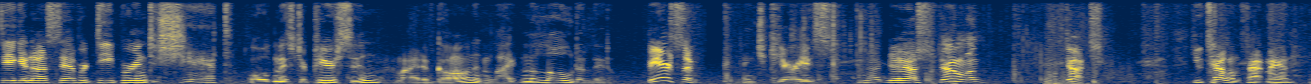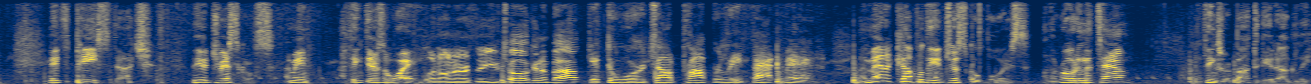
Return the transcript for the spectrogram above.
digging us ever deeper into shit. Old Mr. Pearson might have gone and lightened the load a little. Pearson! Ain't you curious? I guess. Gentlemen, Dutch, you tell him, fat man. It's peace, Dutch. The O'Driscolls. I mean, I think there's a way. what on earth are you talking about? Get the words out properly, fat man. I met a couple of the O'Driscoll boys on the road in the town, and things were about to get ugly.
